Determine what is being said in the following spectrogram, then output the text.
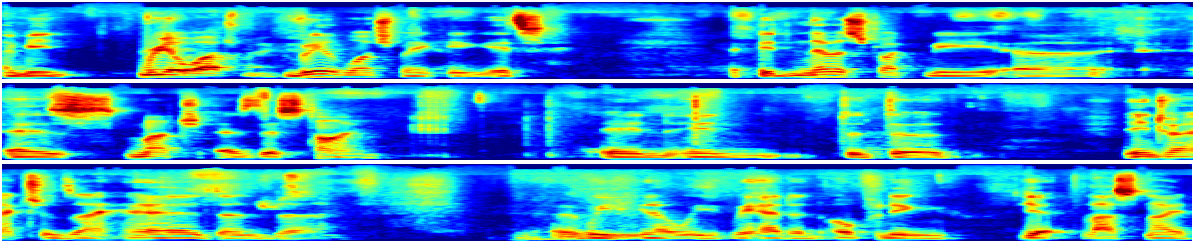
I, mean, real watchmaking. Real watchmaking. It's it never struck me uh, as much as this time in in the, the interactions I had and. Uh, we, you know, we, we had an opening yet last night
